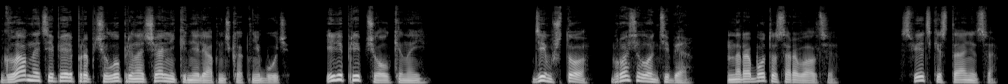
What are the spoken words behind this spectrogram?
Главное теперь про пчелу при начальнике не ляпнуть как-нибудь. Или при Пчелкиной. «Дим, что, бросил он тебя?» На работу сорвался. Светьке станется.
